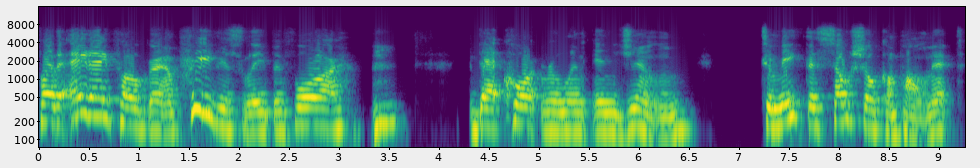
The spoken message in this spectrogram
For the 8A program, previously, before that court ruling in June. To meet the social component,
